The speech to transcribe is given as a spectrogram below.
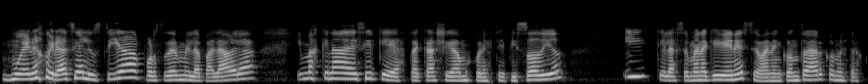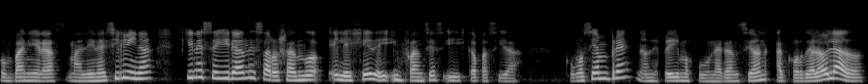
Bueno, gracias Lucía por cederme la palabra y más que nada decir que hasta acá llegamos con este episodio y que la semana que viene se van a encontrar con nuestras compañeras Malena y Silvina, quienes seguirán desarrollando el eje de infancias y discapacidad. Como siempre, nos despedimos con una canción acorde al hablado.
